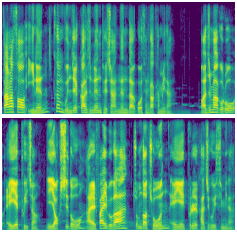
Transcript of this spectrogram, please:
따라서 이는 큰 문제까지는 되지 않는다고 생각합니다. 마지막으로 AF이죠. 이 역시도 R5가 좀 더 좋은 AF를 가지고 있습니다.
